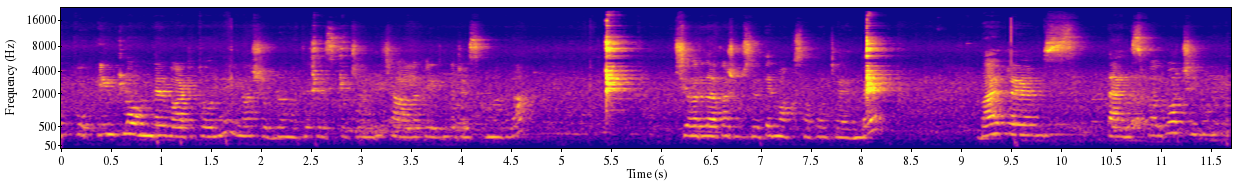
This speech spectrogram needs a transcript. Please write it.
ఉప్పు ఇంట్లో ఉండే వాటితోనే ఇలా శుభ్రం అయితే చేసుకోవచ్చండి. చాలా క్లీన్గా చేసుకున్నా కదా. చివరి దాకా చూసైతే మాకు సపోర్ట్ చేయండి. Bye friends thanks for watching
